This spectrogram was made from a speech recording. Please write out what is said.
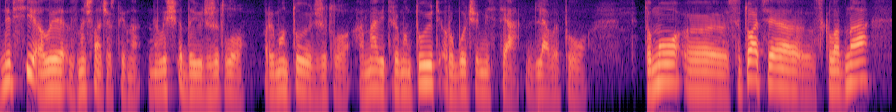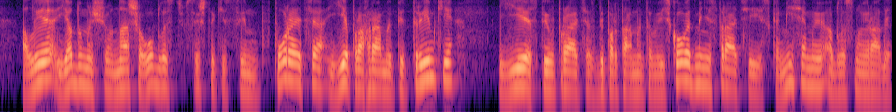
Не всі, але значна частина не лише дають житло, ремонтують житло, а навіть ремонтують робочі місця для ВПО. Тому е, ситуація складна, але я думаю, що наша область все ж таки з цим впорається. Є програми підтримки, є співпраця з департаментом військової адміністрації, з комісіями обласної ради.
